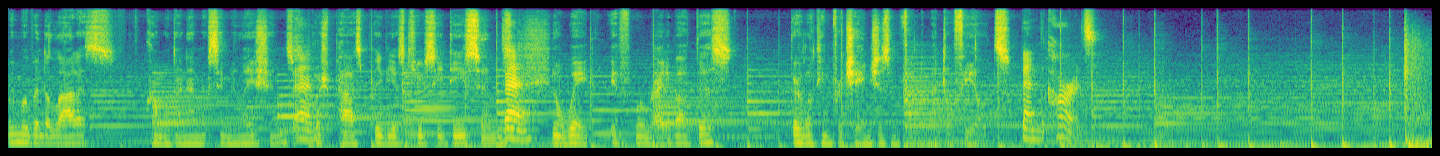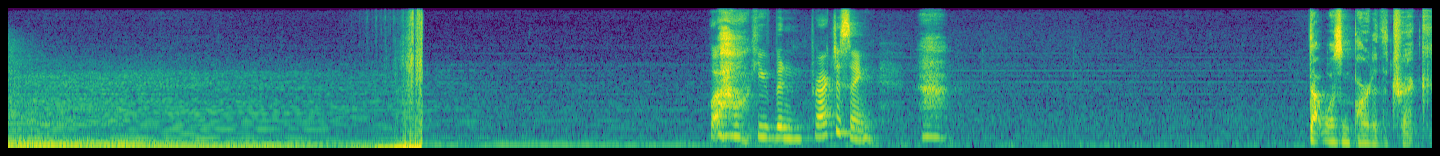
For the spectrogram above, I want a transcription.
We move into lattice chromodynamic simulations, Ben. push past previous QCD sims. Ben. No, wait. If we're right about this, they're looking for changes in fundamental fields. Bend the cards. Wow, you've been practicing. That wasn't part of the trick.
